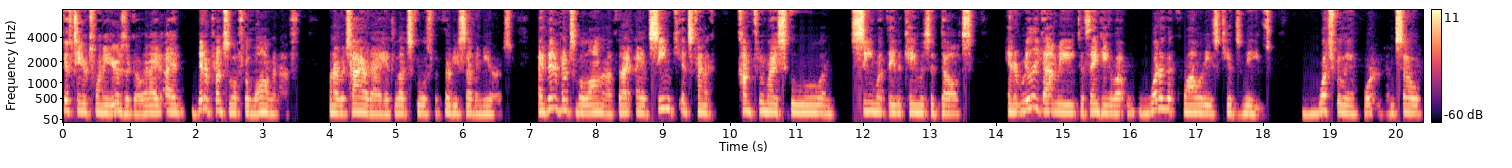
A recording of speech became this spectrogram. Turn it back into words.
15 or 20 years ago, and I, I, had been a principal for long enough. When I retired, I had led schools for 37 years. I'd been a principal long enough that I, I had seen kids kind of come through my school and seen what they became as adults. And it really got me to thinking about what are the qualities kids need? What's really important? And so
